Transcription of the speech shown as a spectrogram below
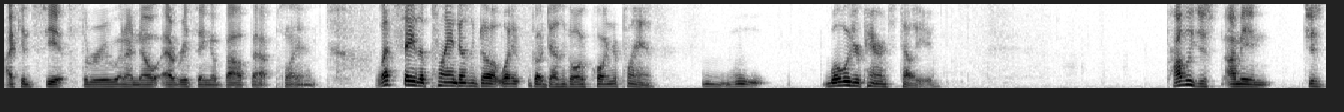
I can see it through and I know everything about that plan. Let's say the plan doesn't go what go doesn't go according to plan. What would your parents tell you? Probably just, I mean, just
